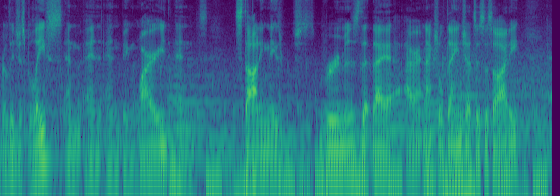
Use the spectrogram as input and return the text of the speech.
religious beliefs and, and, and being worried and starting these rumors that they are an actual danger to society uh,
